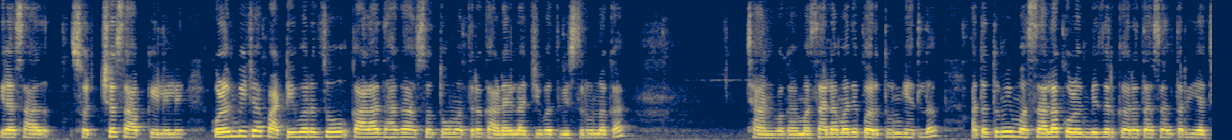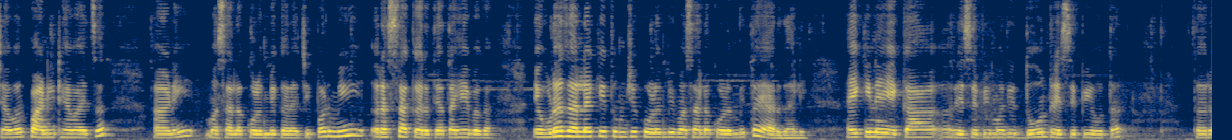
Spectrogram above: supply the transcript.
तिला सा स्वच्छ साफ केलेले. कोळंबीच्या पाठीवर जो काळा धागा असतो तो मात्र काढायला अजिबात विसरू नका. छान बघा मसाल्यामध्ये परतून घेतलं. आता तुम्ही मसाला कोळंबी जर करत असाल तर याच्यावर पाणी ठेवायचं. आणि मसाला कोळंबी करायची. पण मी रस्सा करते. आता हे बघा एवढं झालं की तुमची कोळंबी मसाला कोळंबी तयार झाली. आहे की नाही? एका रेसिपीमध्ये दोन रेसिपी होतात. तर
